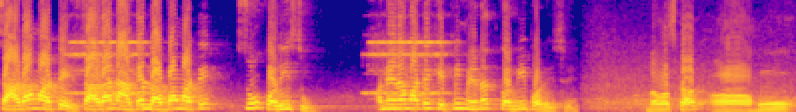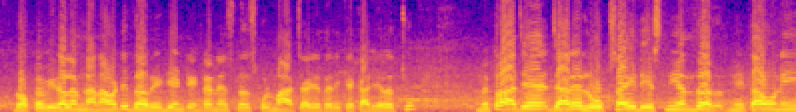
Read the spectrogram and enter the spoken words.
શાળા માટે, શાળાને આગળ લાવવા માટે શું કરીશું અને એના માટે કેટલી મહેનત કરવી પડે છે. નમસ્કાર હું doctor Viral M Nanavati, the Radiant International સ્કૂલમાં આચાર્ય તરીકે કાર્યરત છું. મિત્રો, આજે જ્યારે લોકશાહી દેશની અંદર નેતાઓની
